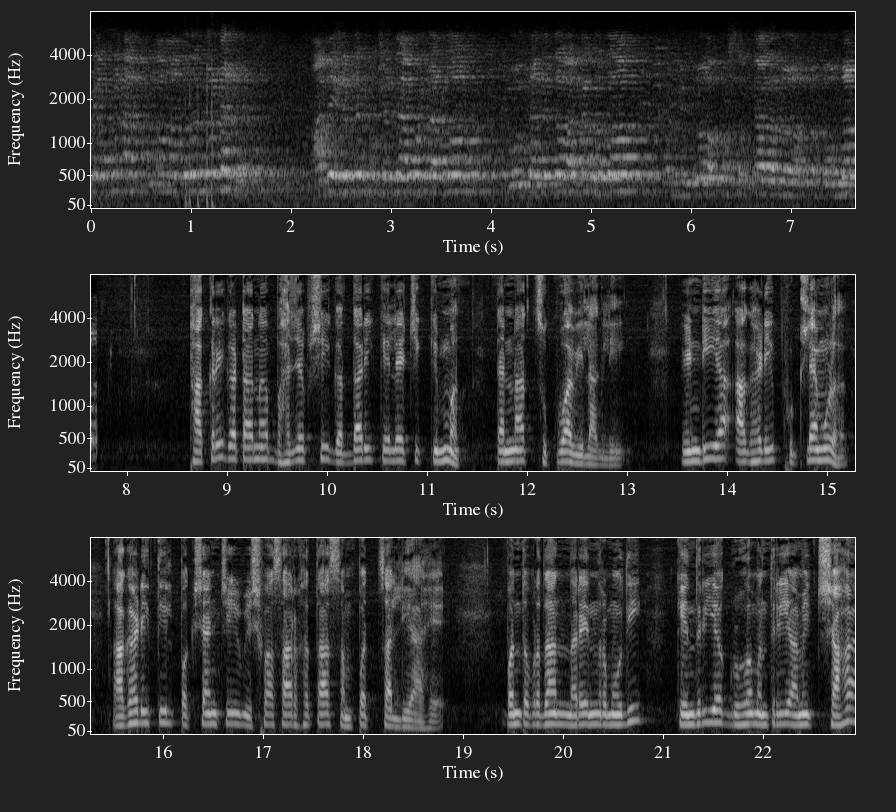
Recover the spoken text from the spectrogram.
की आंदोलन आदेश येते पक्षाचे आपण जातो होतो पण मित्र आपण सरकार आलं आपलं बहुमत ठाकरे गटानं भाजपशी गद्दारी केल्याची किंमत त्यांना चुकवावी लागली. इंडिया आघाडी फुटल्यामुळं आघाडीतील पक्षांची विश्वासार्हता संपत चालली आहे. पंतप्रधान नरेंद्र मोदी केंद्रीय गृहमंत्री अमित शहा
